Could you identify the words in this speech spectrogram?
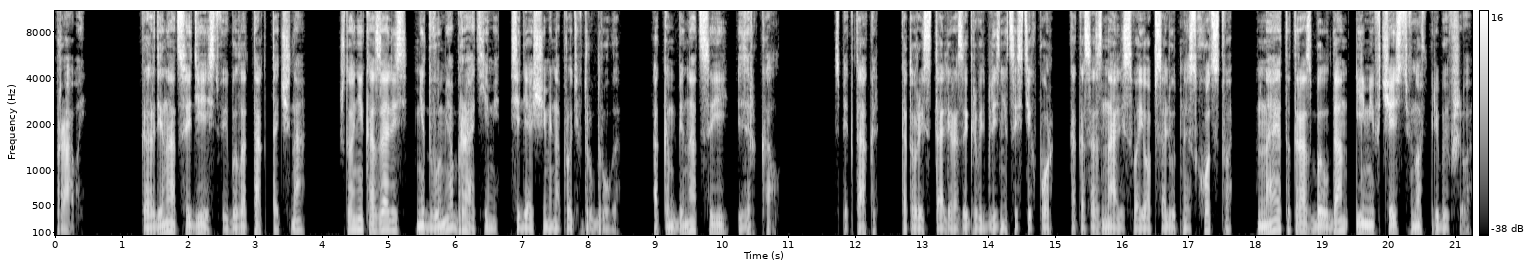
правой. Координация действий была так точна, что они казались не двумя братьями, сидящими напротив друг друга, а комбинацией зеркал. Спектакль, который стали разыгрывать близнецы с тех пор, как осознали свое абсолютное сходство, на этот раз был дан ими в честь вновь прибывшего.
